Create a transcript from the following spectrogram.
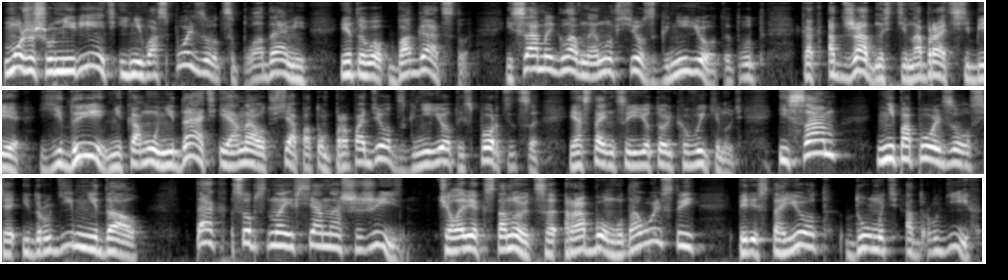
можешь умереть и не воспользоваться плодами этого богатства. И самое главное, оно все сгниет. Это вот как от жадности набрать себе еды, никому не дать, и она вот вся потом пропадет, сгниет, испортится, и останется ее только выкинуть. И сам не попользовался, и другим не дал. Так, собственно, и вся наша жизнь. Человек становится рабом удовольствий, перестает думать о других.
